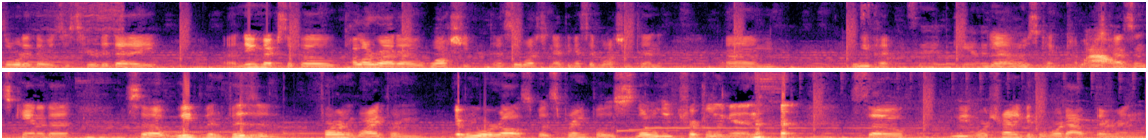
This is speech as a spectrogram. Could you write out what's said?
Florida that was just here today. Uh, New Mexico, Colorado, Washington. Did I say Washington? I think I said Washington. Um, we've had Wisconsin, Canada. yeah, Wisconsin, Wow. Wisconsin's Canada. Mhm. So we've been visited far and wide from everywhere else, but Springfield is slowly trickling in. so we, we're trying to get the word out there and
